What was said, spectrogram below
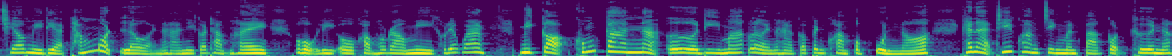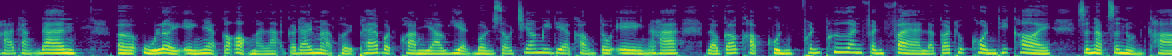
เชียลมีเดียทั้งหมดเลยนะคะ นี่ก็ทำให้ โอ้โหลีโอของพวกเรามีเขาเรียกว่ามีเกาะคุ้มกันน่ะ เออ ดีมากเลยนะคะ ก็เป็นความอบอุ่นเนาะขณะที่ความจริงมันปรากฏขึ้นนะคะ ทางด้านอออูเลยเองเนี่ย ก็ออกมาละก็ได้มาเผยแพร่บทความยาวเหยียดบนโซเชียลมีเดียของตัวเองนะคะ แล้วก็ขอบคุณเพื่อนๆแฟนๆแล้วก็ทุกคนที่คอยสนับสนุนเขา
